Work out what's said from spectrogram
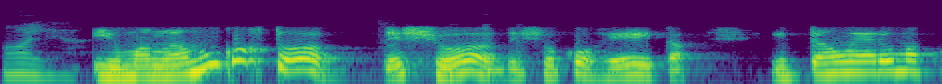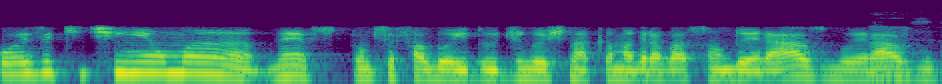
Olha. E o Manuel não cortou, deixou, deixou correr e tal. Então era uma coisa que tinha uma, né, como você falou aí do De Noite na Cama, a gravação do Erasmo, o Erasmo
